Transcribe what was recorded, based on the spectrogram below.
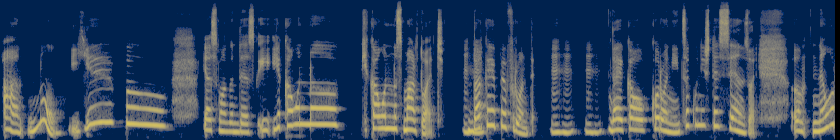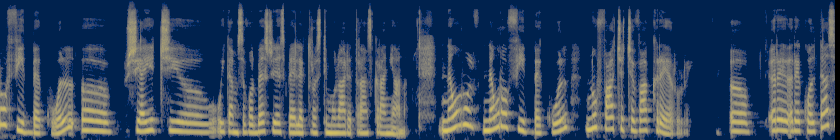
A, nu. E... Uh, ia să mă gândesc. E, e ca un... Uh, e ca un smartwatch, uh-huh. doar că e pe frunte. Uh-huh, uh-huh. Dar e ca o coroniță cu niște senzori. Uh, neurofeedback-ul, uh, și aici uh, uitam să vorbesc și despre electrostimulare transcraniană. Neuro, neurofeedback-ul nu face ceva creierului. Uh, re- recoltează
